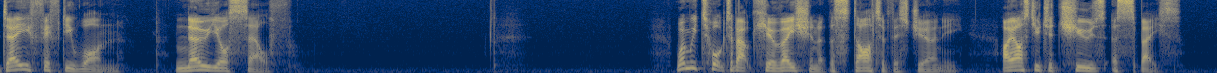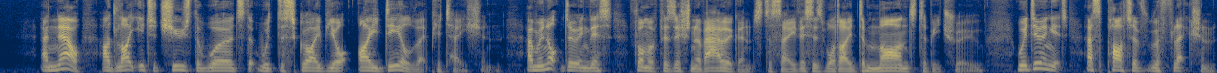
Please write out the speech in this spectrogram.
Day 51 Know Yourself. When we talked about curation at the start of this journey, I asked you to choose a space. And now I'd like you to choose the words that would describe your ideal reputation. And we're not doing this from a position of arrogance to say this is what I demand to be true. We're doing it as part of reflection.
